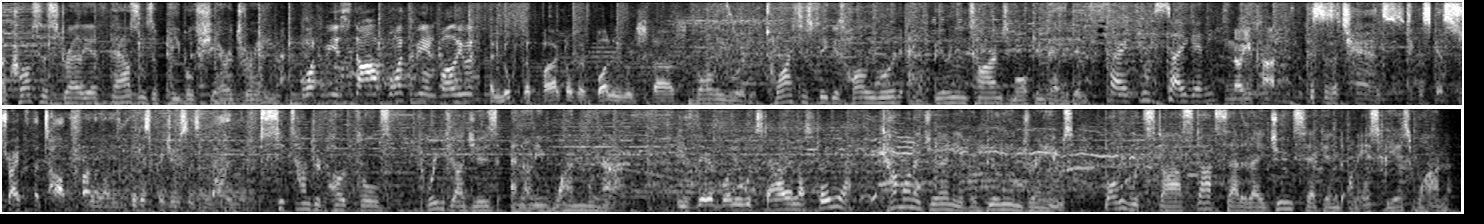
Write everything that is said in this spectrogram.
Across Australia, thousands of people share a dream. Want to be a star, want to be in Bollywood. I look the part of a Bollywood star. Bollywood, twice as big as Hollywood and a billion times more competitive. Sorry, can I start again? No, you can't. This is a chance to just get straight to the top in front of one of the biggest producers in Bollywood. 600 hopefuls, three judges, and only one winner. Is there a Bollywood star in Australia? Come on a journey of a billion dreams. Bollywood Star starts Saturday, June 2nd on SBS One.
